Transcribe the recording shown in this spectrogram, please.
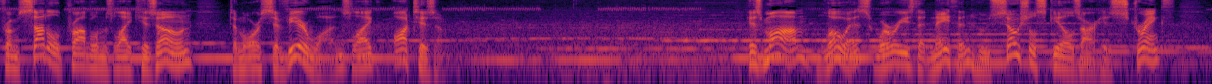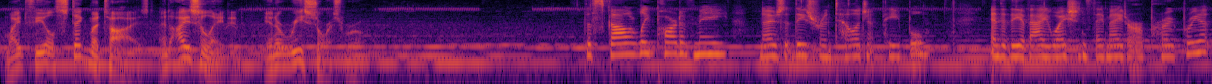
from subtle problems like his own to more severe ones like autism. His mom, Lois, worries that Nathan, whose social skills are his strength, might feel stigmatized and isolated in a resource room. The scholarly part of me knows that these are intelligent people and that the evaluations they made are appropriate.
